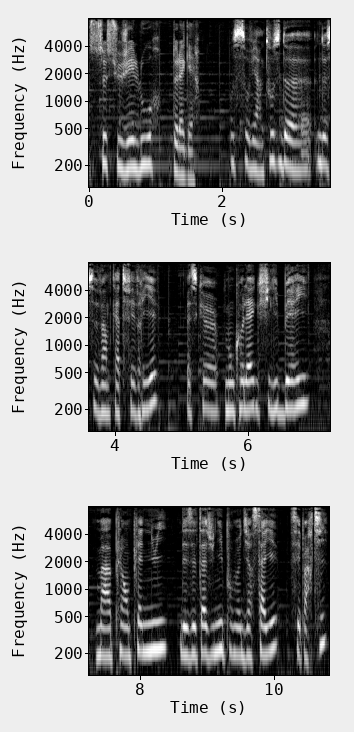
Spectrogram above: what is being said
ce sujet lourd de la guerre? On se souvient tous de, ce 24 février, parce que mon collègue Philippe Berry m'a appelé en pleine nuit des États-Unis pour me dire ça y est, c'est parti.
